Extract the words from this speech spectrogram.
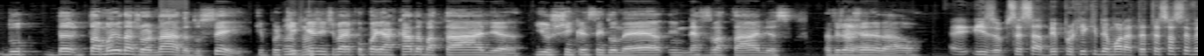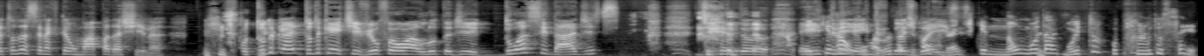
do, da- do tamanho da jornada do Sei e por que, Uhum. que a gente vai acompanhar cada batalha e o Shin crescendo ne- nessas batalhas pra virar É. general. É, Isa, pra você saber por que, que demora tanto, é só você ver toda a cena que tem um mapa da China. Tipo, tudo que, tudo que a gente viu foi uma luta de duas cidades de- do- entre, que não, uma entre luta dois de duas países. cidades que não muda muito o plano do C.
